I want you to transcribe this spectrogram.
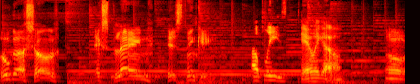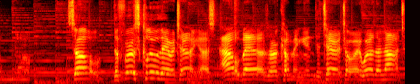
Uga shall explain his thinking. oh, please. Here we go. Oh no. So, the first clue they were telling us owlbears are coming into territory where they're not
